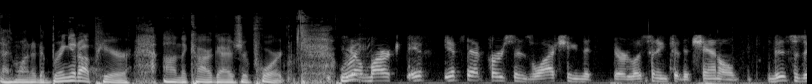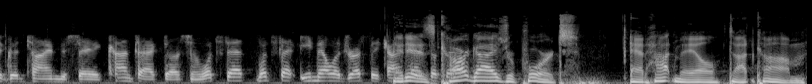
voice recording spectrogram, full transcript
I wanted to bring it up here on the Car Guys Report. We're, you know, Mark, if if that person's watching that or listening to the channel, this is a good time to say contact us. And what's that? What's that email address? Address they contact It is Car Guys Report at hotmail.com.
